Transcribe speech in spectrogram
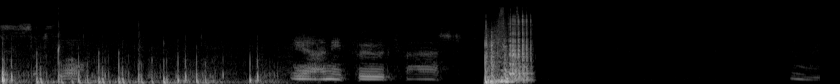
This is so slow. Yeah, I need food fast. Hmm.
